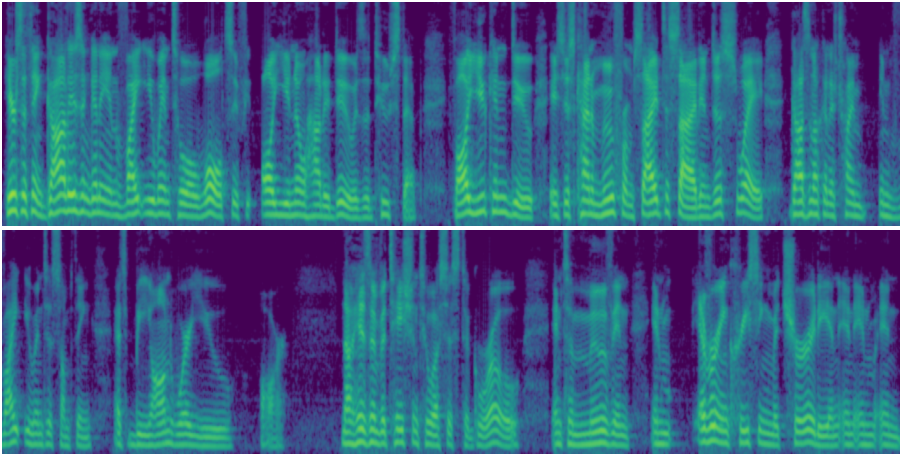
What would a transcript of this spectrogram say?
Here's the thing God isn't going to invite you into a waltz if all you know how to do is a two step. If all you can do is just kind of move from side to side and just sway, God's not going to try and invite you into something that's beyond where you are. Now, His invitation to us is to grow and to move in, in ever increasing maturity and, and, and, and,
